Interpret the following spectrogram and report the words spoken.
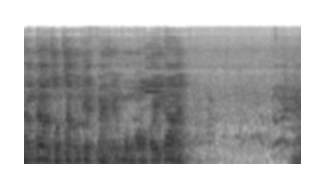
ทางด้านสมศักดิ์สังเกตแหมยังมงออกไปได้นะ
